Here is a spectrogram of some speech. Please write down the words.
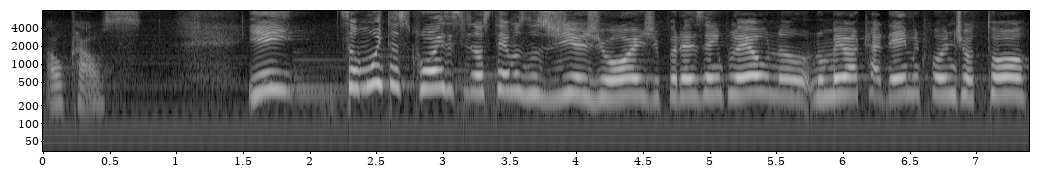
ao caos. E são muitas coisas que nós temos nos dias de hoje. Por exemplo, eu, no, no meio acadêmico onde eu estou,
